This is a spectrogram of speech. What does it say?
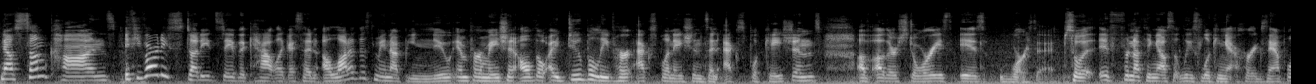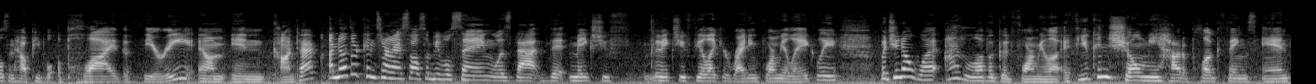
Now some cons, if you've already studied Save the Cat, like I said, a lot of this may not be new information, although I do believe her explanations and explications of other stories is worth it. So if for nothing else, at least looking at her examples and how people apply the theory um, in context. Another concern I saw some people saying was that that makes you makes you feel like you're writing formulaically. But you know what? I love a good formula. If you can show me how to plug things in,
